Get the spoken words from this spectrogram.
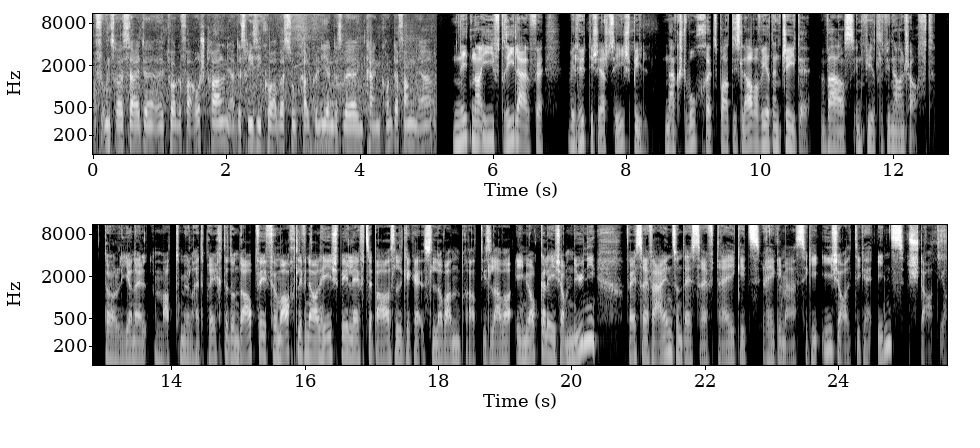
auf unserer Seite äh, Torgefahr ausstrahlen, ja, das Risiko aber so kalkulieren, dass wir keinen Konter fangen. Ja. Nicht naiv reinlaufen, weil heute ist erst das Hinspiel. Nächste Woche in Bratislava wird entschieden, wer es in Viertelfinal schafft. Der Lionel Mattmüller hat berichtet und der Abpfiff vom Achtelfinal Hinspiel FC Basel gegen Slovan Bratislava im Joggeli ist am 9. Auf SRF 1 und SRF 3 gibt es regelmäßige Einschaltungen ins Stadion.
